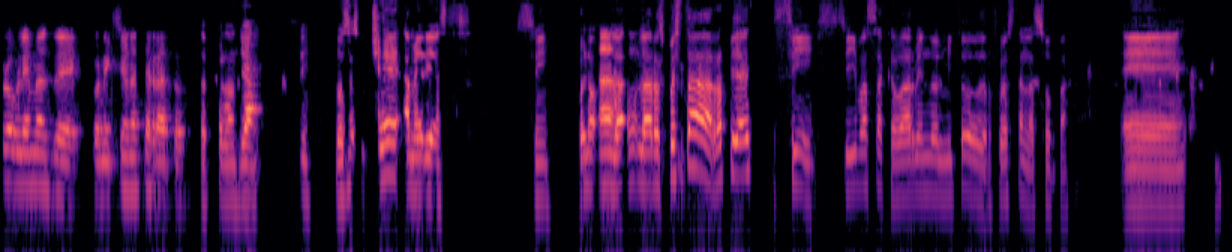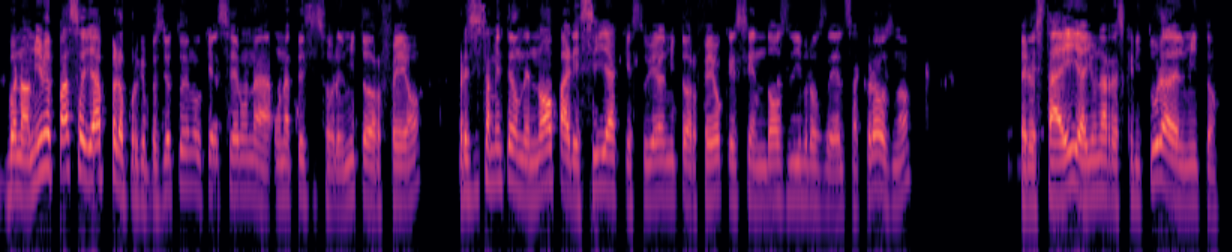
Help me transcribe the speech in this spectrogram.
problemas de conexión hace rato. Perdón, ya. Los escuché a medias. Sí. Bueno, ah. la, respuesta rápida es sí, sí vas a acabar viendo el mito de Orfeo hasta en la sopa. Eh, bueno, a mí me pasa ya, pero porque pues yo tengo que hacer una, una tesis sobre el mito de Orfeo, precisamente donde no parecía que estuviera el mito de Orfeo, que es en dos libros de Elsa Cross, ¿no? Pero está ahí, hay una reescritura del mito.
